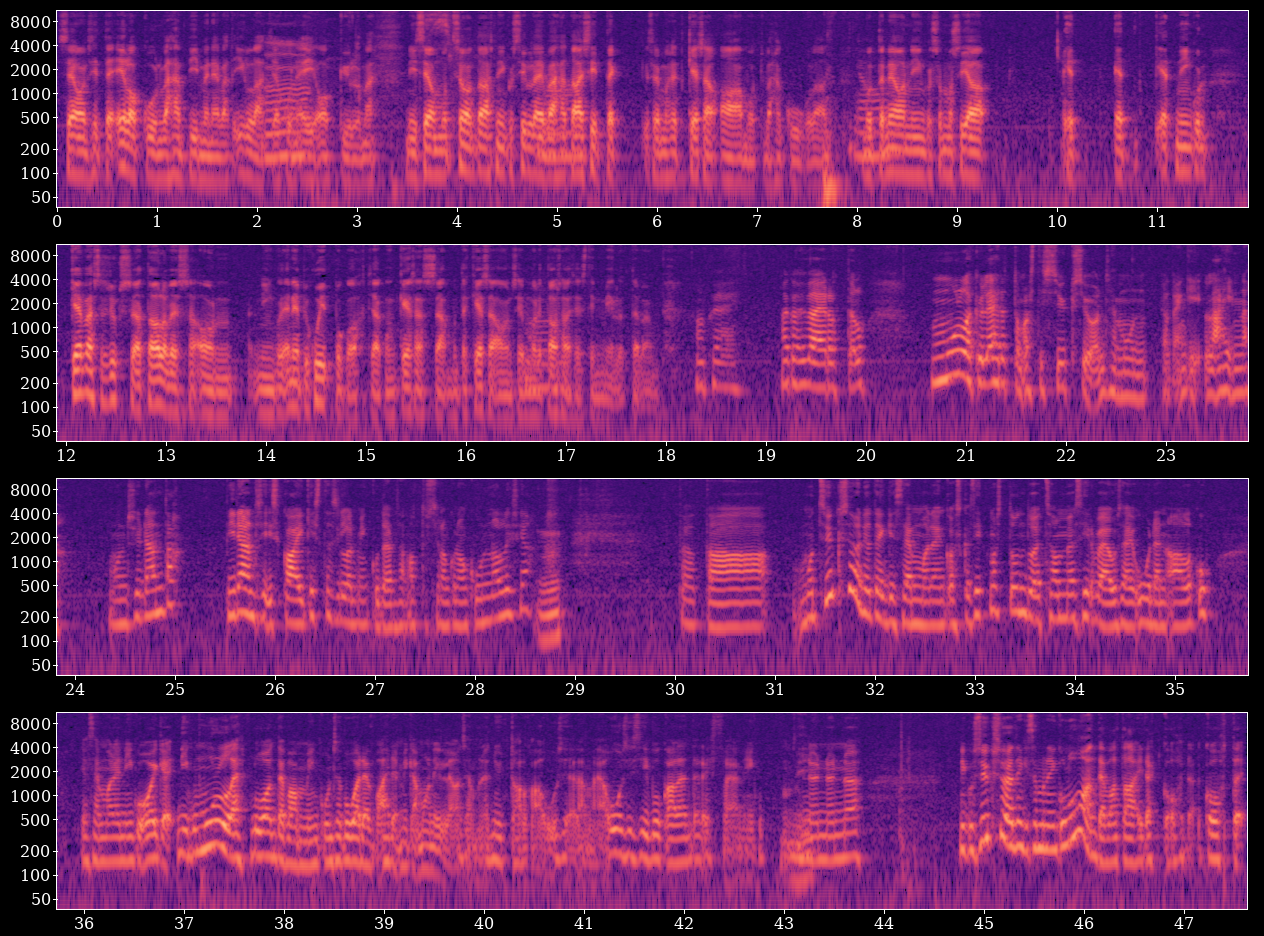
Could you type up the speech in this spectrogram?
se on sitten elokuun vähän pimenevät illat, mm. ja kun ei ole kylmä. Niin se on, mutta se on taas niin kuin silleen Joo. vähän, tai sitten semmoiset kesäaamut vähän kuulaat. Mutta ne on niin kuin semmoisia, että et, et, niin kuin, kevässä, syksyssä ja talvessa on niin kuin enempi huippukohtia kuin kesässä, mutta kesä on semmoinen mm. tasaisesti miellyttävämpää. Okei. Okay. Aika hyvä erottelu. Mulla kyllä ehdottomasti syksy on se mun jotenkin lähinnä mun sydäntä. Pidän siis kaikista silloin, niin kuten sanottu, silloin kun on kunnollisia. Mm. Tota, mutta syksy on jotenkin semmoinen, koska sit musta tuntuu, että se on myös hirveän usein uuden alku ja semmoinen niinku oike, niinku mulle luontevammin kuin se vuodenvaihde, mikä monille on semmoinen, että nyt alkaa uusi elämä ja uusi sivu kalenterissa ja niinku niin. nö, nö, nö. Niinku syksy on jotenkin semmoinen niinku luonteva taidekohta, kohta,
